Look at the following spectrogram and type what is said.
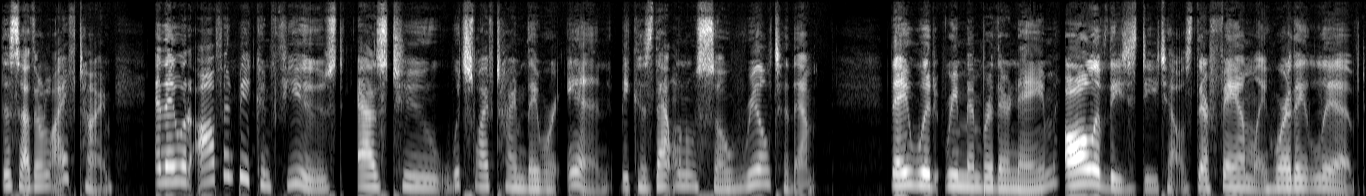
this other lifetime. And they would often be confused as to which lifetime they were in because that one was so real to them. They would remember their name, all of these details, their family, where they lived,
